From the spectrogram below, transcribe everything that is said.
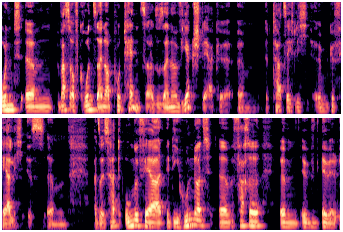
und ähm, was aufgrund seiner Potenz, also seiner Wirkstärke ähm, tatsächlich ähm, gefährlich ist. Ähm, also es hat ungefähr die hundertfache ähm, äh,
